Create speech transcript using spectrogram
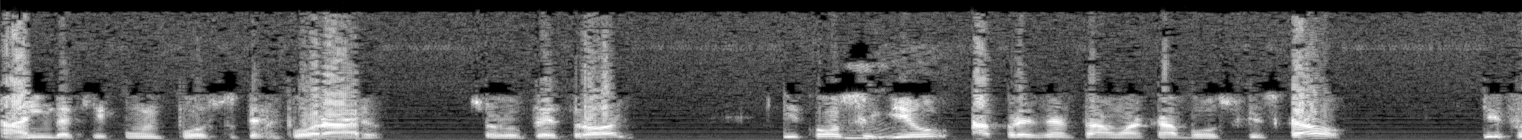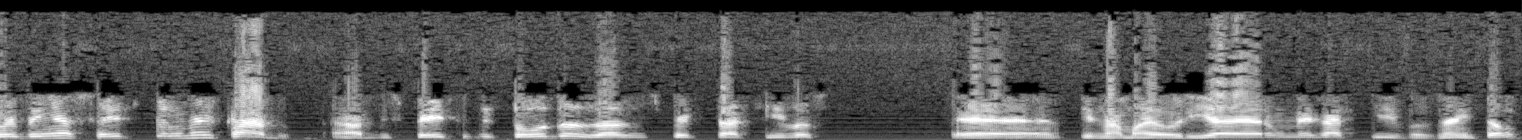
ainda que com imposto temporário sobre o petróleo, e conseguiu uhum. apresentar um acabouço fiscal que foi bem aceito pelo mercado, a despeito de todas as expectativas é, que na maioria eram negativas. Né? Então,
